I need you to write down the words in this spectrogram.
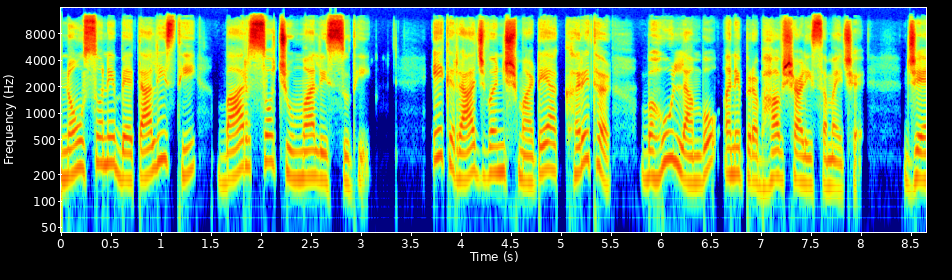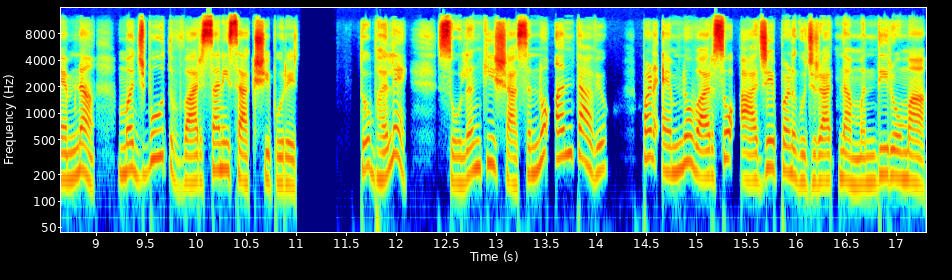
નવસો ને બેતાલીસથી બારસો ચુમ્માલીસ સુધી. એક રાજવંશ માટે આ ખરેખર બહુ લાંબો અને પ્રભાવશાળી સમય છે, જે એમના મજબૂત વારસાની સાક્ષી પૂરે તો ભલે, સોલંકી શાસનનો અંત આવ્યો, પણ એમનો વારસો આજે પણ ગુજરાતના મંદિરોમાં,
